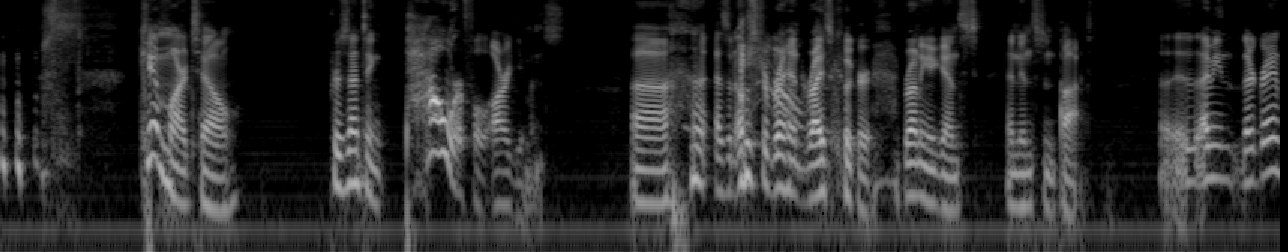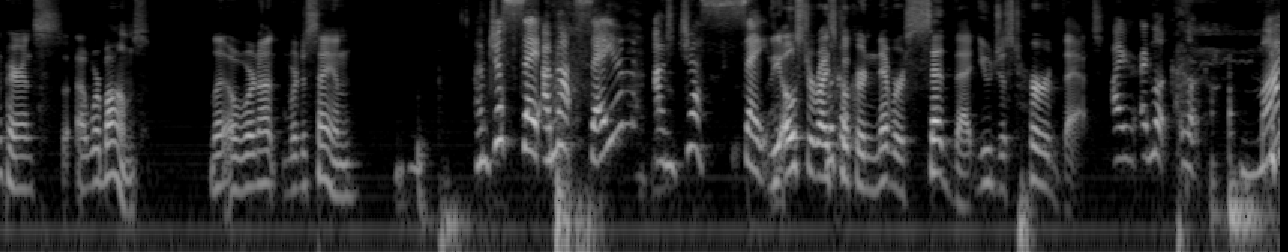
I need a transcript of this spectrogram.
Kim Martell presenting powerful arguments uh, as an Oster brand rice cooker running against an Instant Pot. Uh, I mean, their grandparents uh, were bombs. We're not. We're just saying I'm just saying. I'm not saying. I'm just saying. the Oster rice Look cooker never said that. You just heard that. I, I look, look. My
